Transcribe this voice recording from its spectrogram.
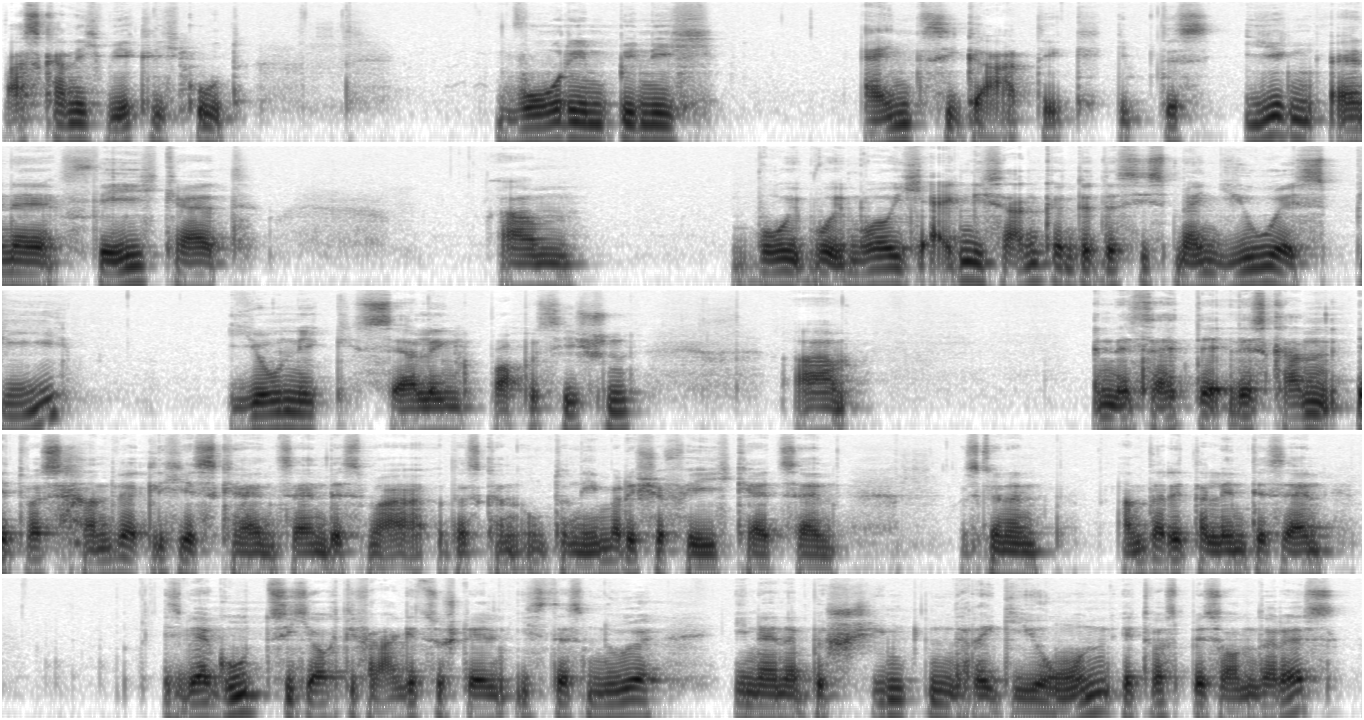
was kann ich wirklich gut? Worin bin ich einzigartig? Gibt es irgendeine Fähigkeit, ähm, wo, wo, wo ich eigentlich sagen könnte, das ist mein USB, Unique Selling Proposition. Ähm, eine Seite, das kann etwas Handwerkliches sein, das, mal, das kann unternehmerische Fähigkeit sein, das können andere Talente sein. Es wäre gut, sich auch die Frage zu stellen, ist das nur in einer bestimmten Region etwas Besonderes?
